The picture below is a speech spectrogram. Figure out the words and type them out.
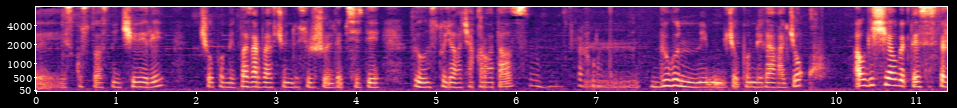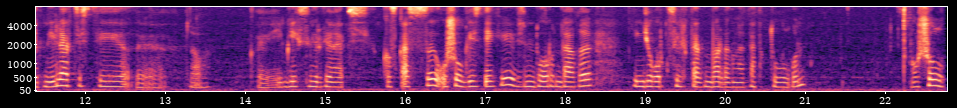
э, искусствосунун чебери чолпонбек базарбаев жөнүндө сүйлөшөлү деп сизди бүгүн студияга чакырып атабыз. Рахмат. Бүгүн эми чолпонбек ага жок. Ал киши албетте сссрдин эл артисти э, ооба. эмгек сиңирген артист кыскасы ошол кездеги биздин доорундагы эң жогорку сыйлыктардын баардыгына татыктуу болгон ушул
